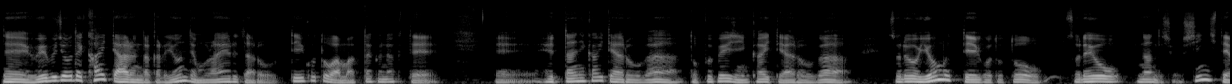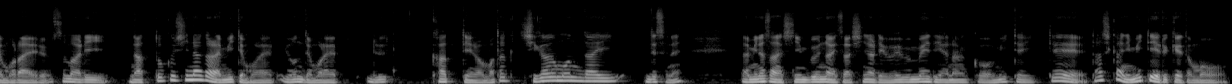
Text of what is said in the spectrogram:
で、ウェブ上で書いてあるんだから読んでもらえるだろうっていうことは全くなくて、えー、ヘッダーに書いてあろうが、トップページに書いてあろうが、それを読むっていうことと、それを、何でしょう、信じてもらえる。つまり、納得しながら見てもらえる、読んでもらえるかっていうのは全く違う問題ですね。皆さん新聞なり雑誌なりウェブメディアなんかを見ていて、確かに見ているけども、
